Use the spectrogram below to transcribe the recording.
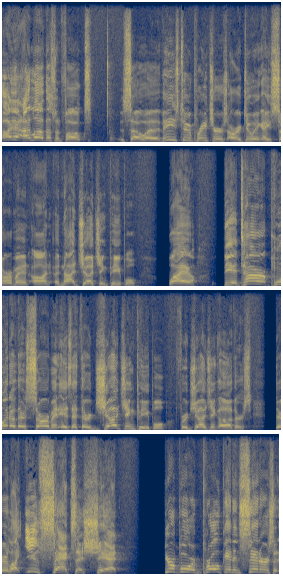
Oh, yeah, I love this one, folks. So, uh, these two preachers are doing a sermon on not judging people, while the entire point of their sermon is that they're judging people for judging others. They're like, You sacks of shit. You're born broken and sinners, and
